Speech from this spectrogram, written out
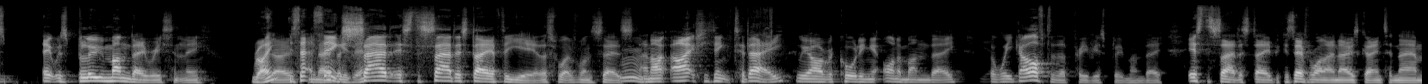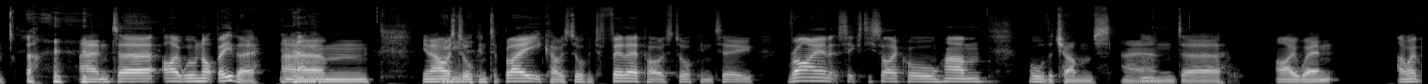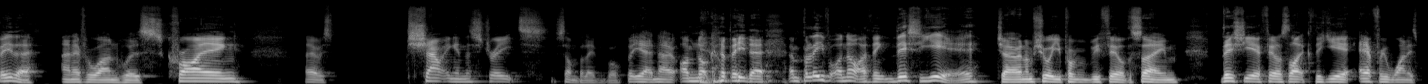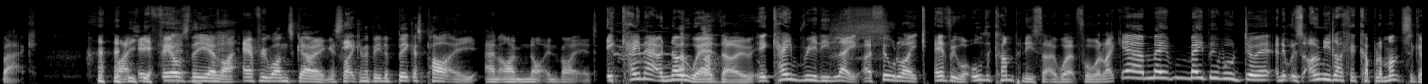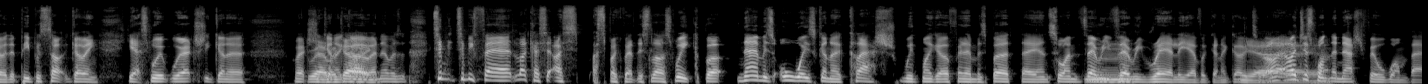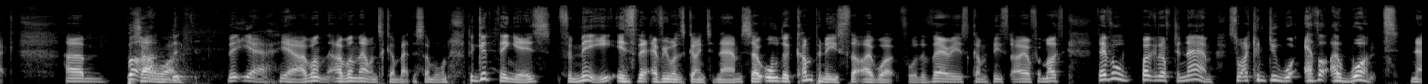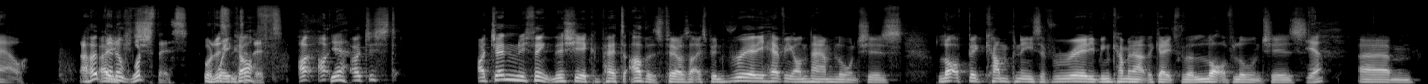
it was Blue Monday recently. Right? Is that a You know, thing? The Is it? sad, It's the saddest day of the year. That's what everyone says. Mm. And I, I actually think today we are recording it on a Monday, the week after the previous Blue Monday. It's the saddest day because everyone I know is going to NAMM, and uh, I will not be there. No. Um, you know, I was talking to Blake, I was talking to Philip, I was talking to Ryan at 60 Cycle, Hum, all the chums, Mm. and uh, I went, I won't be there, and everyone was crying. There was shouting in the streets. It's unbelievable. But yeah, no, I'm not Yeah. going to be there. And believe it or not, I think this year, Joe, and I'm sure you probably feel the same. This year feels like the year everyone is back. Like Yeah. it feels the year like everyone's going. It's like going to be the biggest party, and I'm not invited. It came out of nowhere, though. It came really late. I feel like everyone, all the companies that I work for, were like, "Yeah, may- maybe we'll do it." And it was only like a couple of months ago that people started going, "Yes, we're, we're actually gonna." We're actually going to go, and there was to be, to be fair. Like I said, I, I spoke about this last week, but NAMM is always going to clash with my girlfriend Emma's birthday, and so I'm very, Mm. very rarely ever going to go to. Yeah, it. I, I just yeah. want the Nashville one back. Um, but Summer one. the- the- yeah, yeah, I want I want that one to come back. The summer one. The good thing is for me is that everyone's going to NAMM. So all the companies that I work for, the various companies that I offer marketing, they've all buggered off to NAMM, so I can do whatever I want now. I hope they don't watch this or listen to off. this. I, I, Yeah. I just, I genuinely think this year compared to others feels like it's been really heavy on NAMM launches. A lot of big companies have really been coming out the gates with a lot of launches. Yeah. Um,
